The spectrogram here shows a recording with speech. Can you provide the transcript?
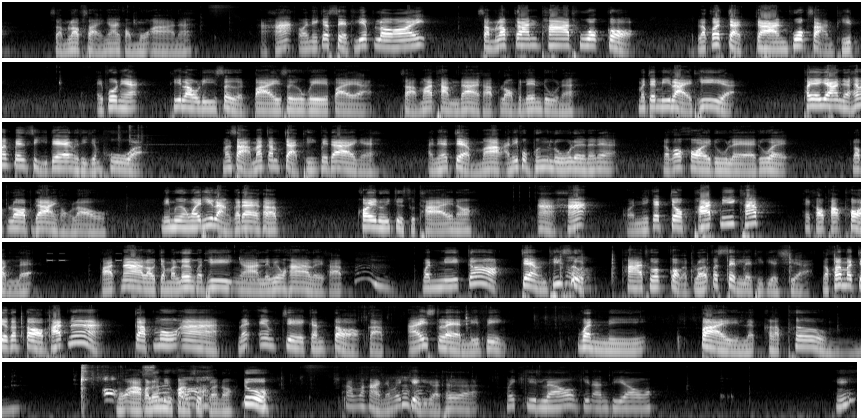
สำหรับสายงานของโมอานะอะฮะ วันนี้ก็เสร็จเรียบร้อยสำหรับการพาทัวร์เกาะ แล้วก็จัดการพวกสารพิษไอ้พวกเนี้ยที่เรา research ไป survey ไปอะสามารถทำได้ครับ ลองไปเล่นดูนะ มันจะมีหลายที่อะพยายามอย่าให้มันเป็นสีแดงหรือสีชมพูอะมันสามารถกำจัดทิ้งไปได้ไง อันนี้แจ่มมาก อันนี้ผมเพิ่งรู้เลยนะเนี่ย แล้วก็คอยดูแลด้วย รอบๆด้านของเรา ในเมืองไว้ที่หลังก็ได้ครับ ค่อยลุยจุดสุดท้ายเนาะ อะฮะ วันนี้ก็จบ part นี้ครับ ให้เขาพักผ่อนแล้ว part หน้าเราจะมาเริ่มกันที่งานเลเวล5เลยครับ Hmm. วันนี้ก็แจ่มที่สุดพาทัวร์เกาะแบบร้อยเปอร์เซ็นต์เลยทีเดียวเคลียร์แล้วค่อยมาเจอกันต่อ part หน้ากับโมอาและ MJ กันต่อกับ Island Living วันนี้ไปแล้วครับเพิ่ม Oh, โมอาเขาเริ่มมีความสุข Serba. แล้วเนาะดูทำอาหารยังไม่เก่งอีกเหรอเธอ ไม่กินแล้วกินอันเดียวเฮ้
